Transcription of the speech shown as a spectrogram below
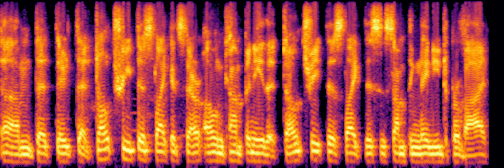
um, that they that don't treat this like it's their own company, that don't treat this like this is something they need to provide.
